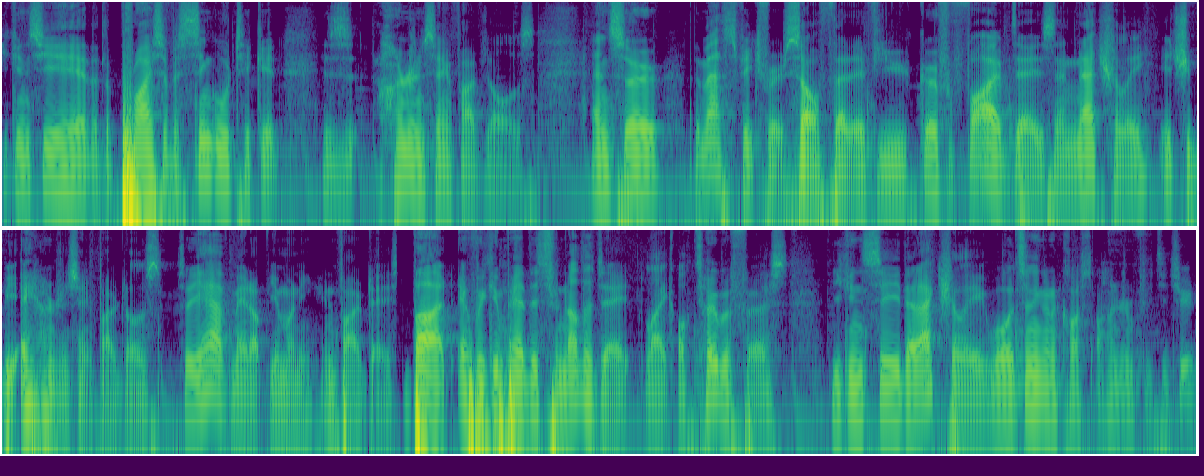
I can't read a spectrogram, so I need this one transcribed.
you can see here that the price of a single ticket is $175. And so the math speaks for itself that if you go for five days, then naturally it should be $875. So you have made up your money in five days. But if we compare this to another date, like October 1st, you can see that actually, well, it's only going to cost $152.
